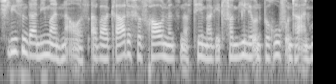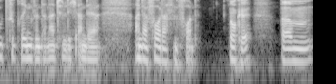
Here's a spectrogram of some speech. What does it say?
schließen da niemanden aus. Aber gerade für Frauen, wenn es um das Thema geht, Familie und Beruf unter einen Hut zu bringen, sind da natürlich an der, an der vordersten Front. Okay. Ähm,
